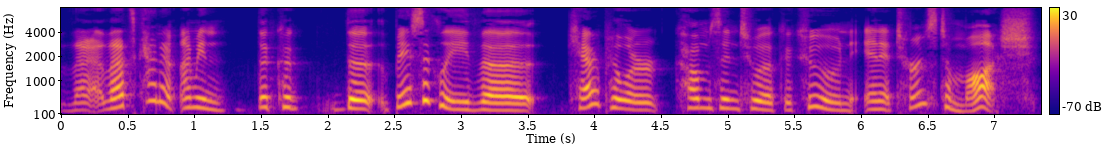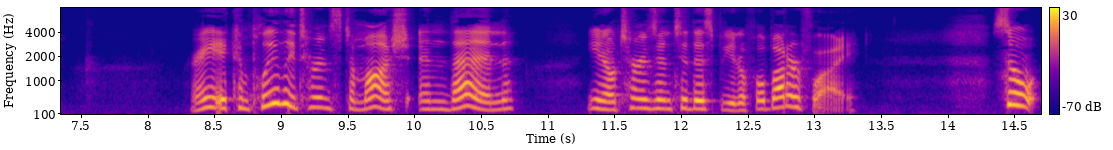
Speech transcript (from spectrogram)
that that's kind of I mean the the basically the caterpillar comes into a cocoon and it turns to mush right? It completely turns to mush and then, you know, turns into this beautiful butterfly. So,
